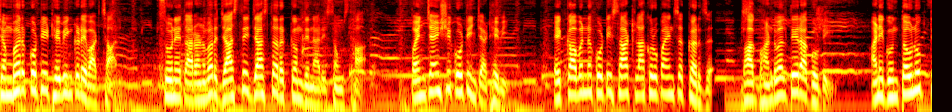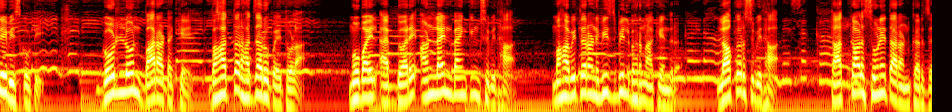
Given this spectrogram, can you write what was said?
शंभर कोटी ठेवींकडे वाटचाल. सोने तारणवर जास्तीत जास्त रक्कम देणारी संस्था. पंच्याऐंशी कोटींच्या ठेवी. एकावन्न कोटी साठ लाख रुपयांचं कर्ज. भाग भांडवल तेरा कोटी आणि गुंतवणूक तेवीस कोटी. गोल्ड लोन बारा टक्के. बहात्तर हजार रुपये तोळा मोबाईल ॲपद्वारे ऑनलाईन बँकिंग सुविधा. महावितरण वीज बिल भरणा केंद्र. लॉकर सुविधा. तात्काळ सोने तारण कर्ज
